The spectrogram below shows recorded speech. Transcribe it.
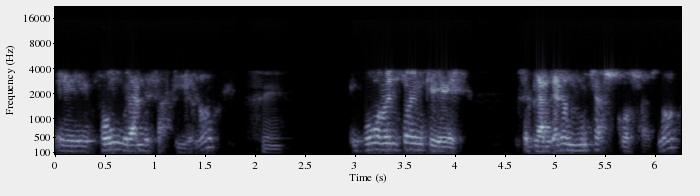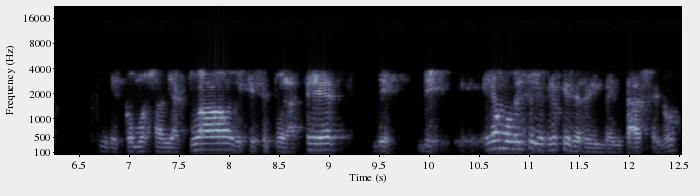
eh, fue un gran desafío, ¿no? Sí. Fue un momento en que se plantearon muchas cosas, ¿no? De cómo se había actuado, de qué se puede hacer, de, de, era un momento yo creo que de reinventarse, ¿no?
